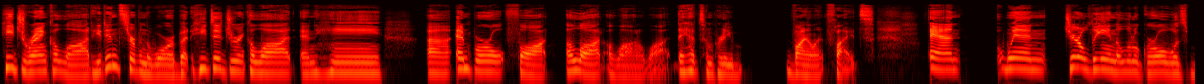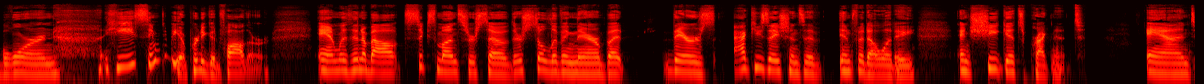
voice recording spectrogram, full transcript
He drank a lot. He didn't serve in the war, but he did drink a lot. And he, uh, and Beryl fought a lot, a lot, a lot. They had some pretty violent fights. And when Geraldine, the little girl, was born, he seemed to be a pretty good father. And within about six months or so, they're still living there, but there's accusations of infidelity, and she gets pregnant. And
